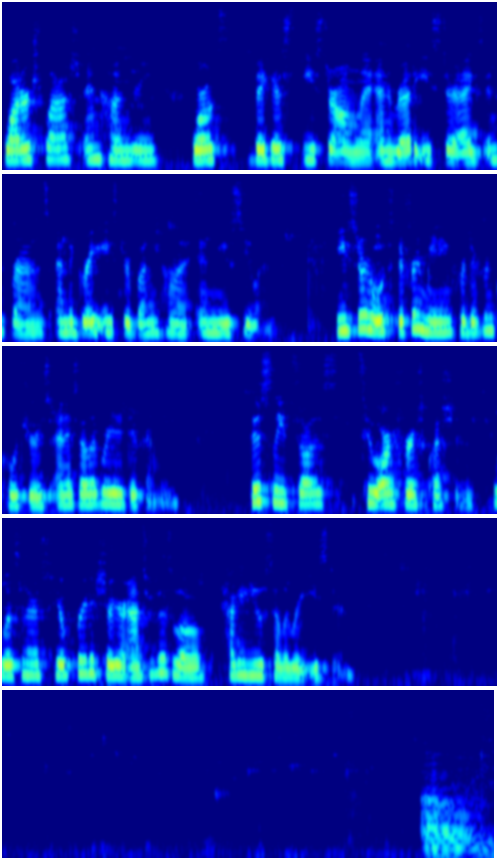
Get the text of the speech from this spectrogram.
water splash in Hungary, world's biggest Easter omelette, and red Easter eggs in France, and the Great Easter Bunny Hunt in New Zealand. Easter holds different meaning for different cultures and is celebrated differently. This leads us to our first questions. Listeners, feel free to share your answers as well. How do you celebrate Easter? Um,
